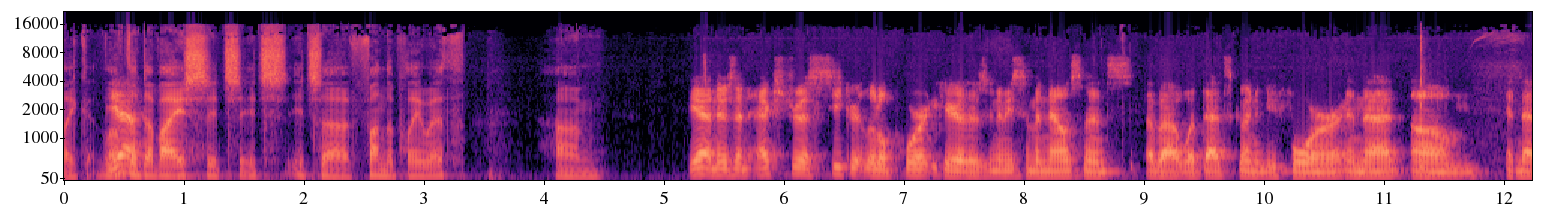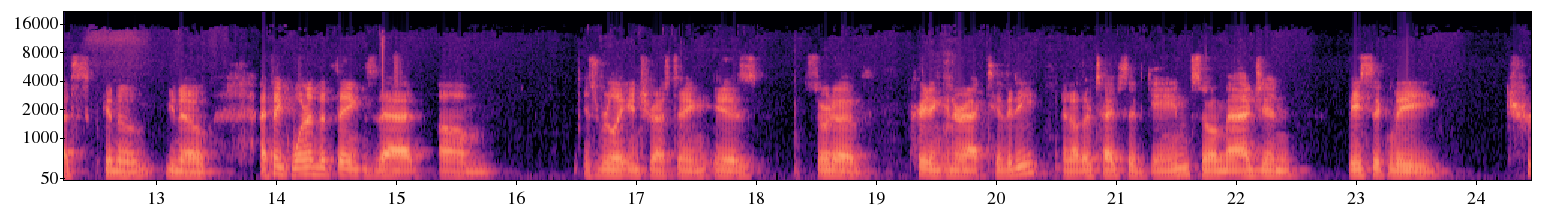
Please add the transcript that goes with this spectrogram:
Like, love yeah. the device. It's it's it's uh, fun to play with. Um, yeah, and there's an extra secret little port here. There's going to be some announcements about what that's going to be for, and that um, and that's going to you know, I think one of the things that um, is really interesting is sort of creating interactivity and other types of games. So imagine basically, tr-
